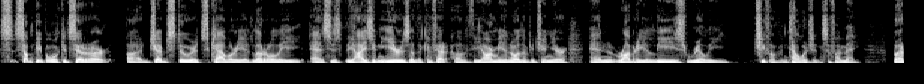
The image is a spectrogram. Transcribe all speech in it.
some people will consider uh, Jeb Stuart's cavalry literally as his, the eyes and ears of the Confed- of the Army of Northern Virginia and Robert E. Lee's really chief of intelligence, if I may. But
